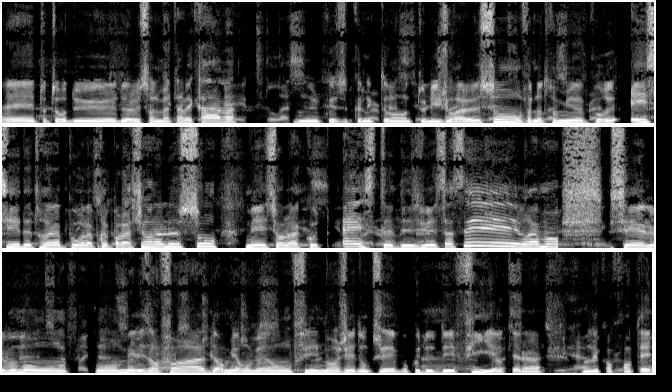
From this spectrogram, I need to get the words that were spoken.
est autour de la leçon du matin avec Rav. Nous nous connectons tous les jours à la leçon. On fait notre mieux pour essayer d'être là pour la préparation à la leçon. Mais sur la côte est des USA, c'est vraiment, c'est le moment où met les enfants à dormir, on, on finit de manger, donc c'est beaucoup de défis auxquels on est confronté.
